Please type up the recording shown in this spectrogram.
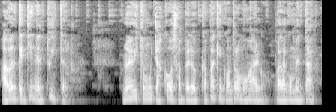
A ver qué tiene el Twitter. No he visto muchas cosas, pero capaz que encontramos algo para comentar.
